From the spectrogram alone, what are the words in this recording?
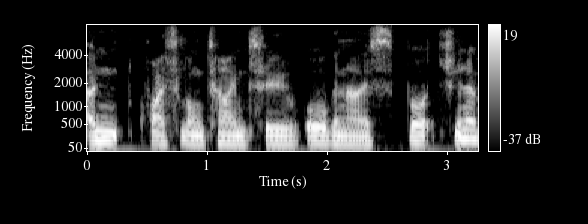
a, quite a long time to organise. But, you know,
